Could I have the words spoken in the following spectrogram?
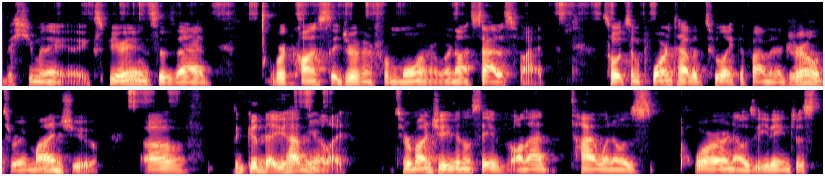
the human experience is that we're constantly driven for more. We're not satisfied. So it's important to have a tool like the five minute journal to remind you of the good that you have in your life. To remind you, even let's say on that time when I was poor and I was eating just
